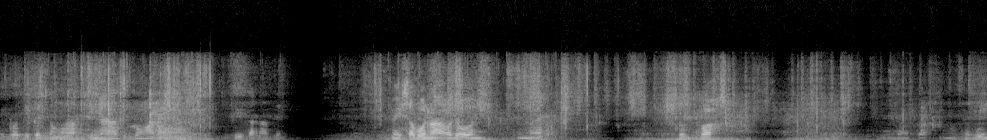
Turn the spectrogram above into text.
Ikot-ikot lang mga. Tingnan natin kung ano yung kita natin. May sabon na ako doon. May suka. May gatas. May sabon.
